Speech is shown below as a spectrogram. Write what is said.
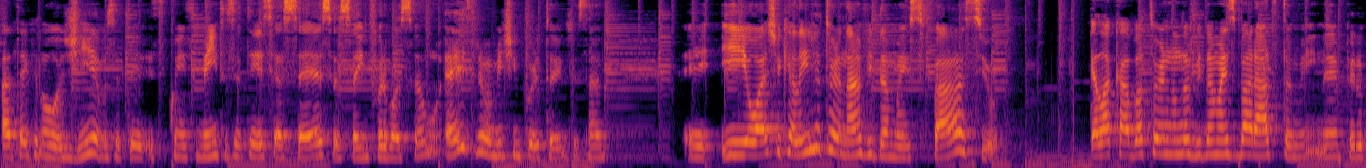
a tecnologia, você ter esse conhecimento, você ter esse acesso, essa informação é extremamente importante, sabe? É, e eu acho que além de tornar a vida mais fácil, ela acaba tornando a vida mais barata também, né? Pelo,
